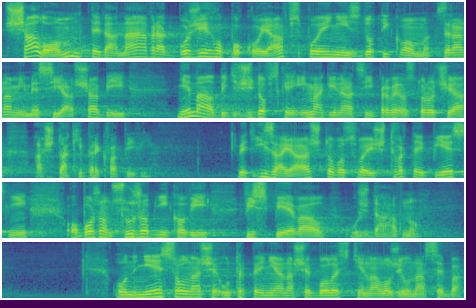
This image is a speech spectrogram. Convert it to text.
Šalom, teda návrat Božieho pokoja v spojení s dotykom s ranami Mesiáša, by nemal byť v židovskej imaginácii prvého storočia až taký prekvapivý. Veď Izajáš to vo svojej štvrtej piesni o Božom služobníkovi vyspieval už dávno. On niesol naše utrpenia, naše bolesti naložil na seba.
